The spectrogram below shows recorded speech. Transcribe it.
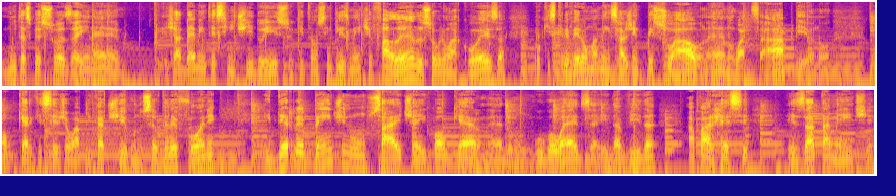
Muitas pessoas aí, né, já devem ter sentido isso, que estão simplesmente falando sobre uma coisa ou que escreveram uma mensagem pessoal, né, no WhatsApp ou no qualquer que seja o aplicativo no seu telefone e de repente num site aí qualquer, né, do Google Ads aí da vida, aparece exatamente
